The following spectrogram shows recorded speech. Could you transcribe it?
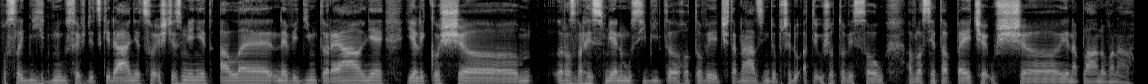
posledních dnů se vždycky dá něco ještě změnit, ale nevidím to reálně, jelikož eh, rozvrhy směn musí být hotovy 14 dní dopředu a ty už hotovy jsou a vlastně ta péče už eh, je naplánovaná.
